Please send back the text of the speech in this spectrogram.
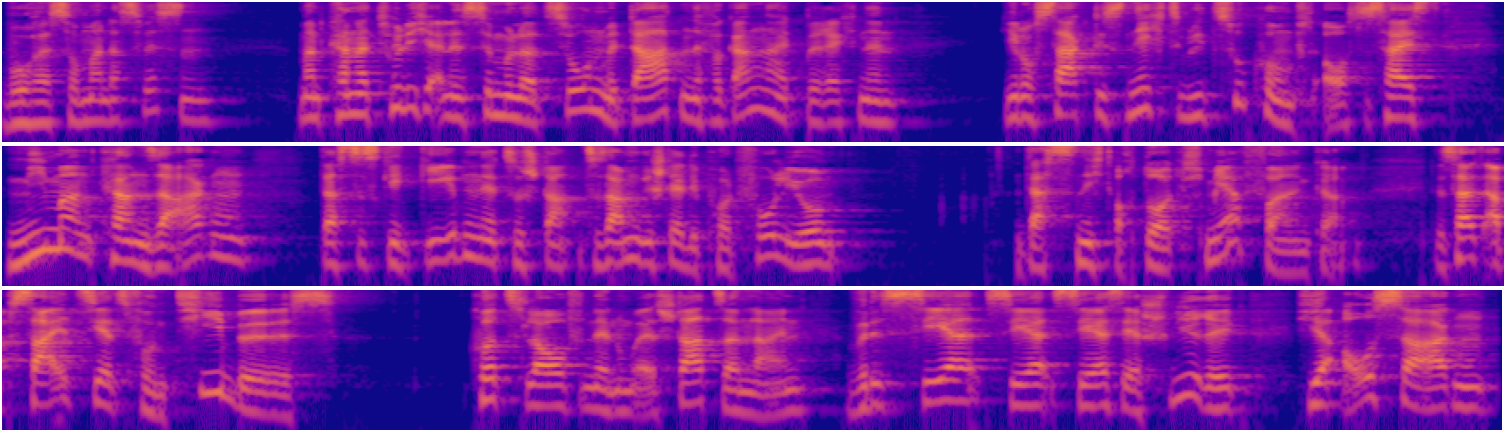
woher soll man das wissen? Man kann natürlich eine Simulation mit Daten der Vergangenheit berechnen, jedoch sagt es nichts über die Zukunft aus. Das heißt, niemand kann sagen, dass das gegebene zusammengestellte Portfolio, dass nicht auch deutlich mehr fallen kann. Das heißt, abseits jetzt von T-Bills, kurzlaufenden US-Staatsanleihen, wird es sehr, sehr, sehr, sehr schwierig, hier Aussagen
